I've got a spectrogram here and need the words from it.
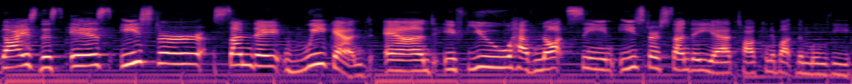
Guys, this is Easter Sunday weekend, and if you have not seen Easter Sunday yet, talking about the movie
